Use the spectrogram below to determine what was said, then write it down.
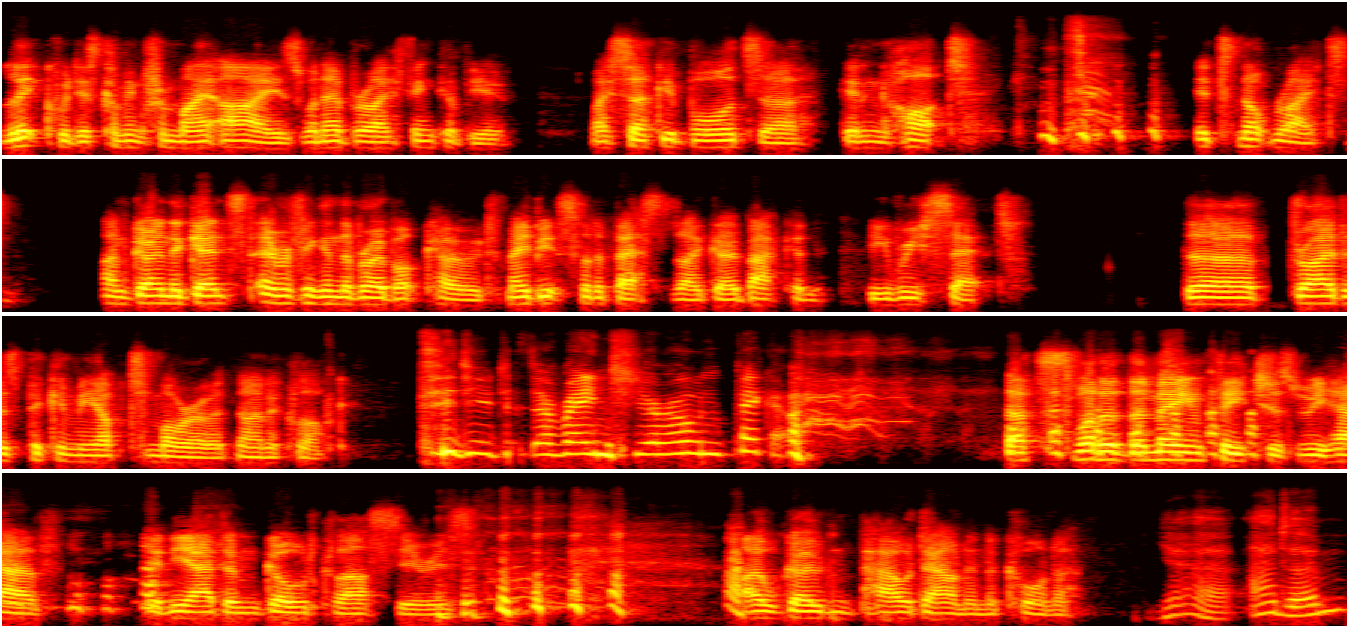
Liquid is coming from my eyes whenever I think of you. My circuit boards are getting hot. it's not right. I'm going against everything in the robot code. Maybe it's for the best that I go back and be reset. The driver's picking me up tomorrow at nine o'clock. Did you just arrange your own pickup? That's one of the main features we have in the Adam Gold class series. I will go and power down in the corner. yeah, Adam,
